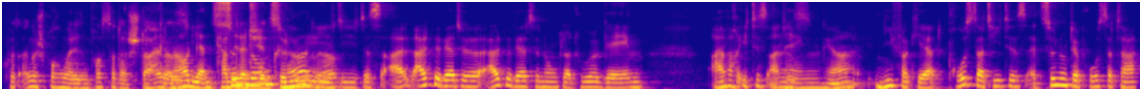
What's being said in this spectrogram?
kurz angesprochen bei diesem Prostatastein. Genau, Also die Entzündung, natürlich entzünden. ne, die, die, das alt- altbewährte, altbewährte Nomenklatur-Game. Einfach Itis anhängen, ja, nie verkehrt. Prostatitis, Entzündung der Prostata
